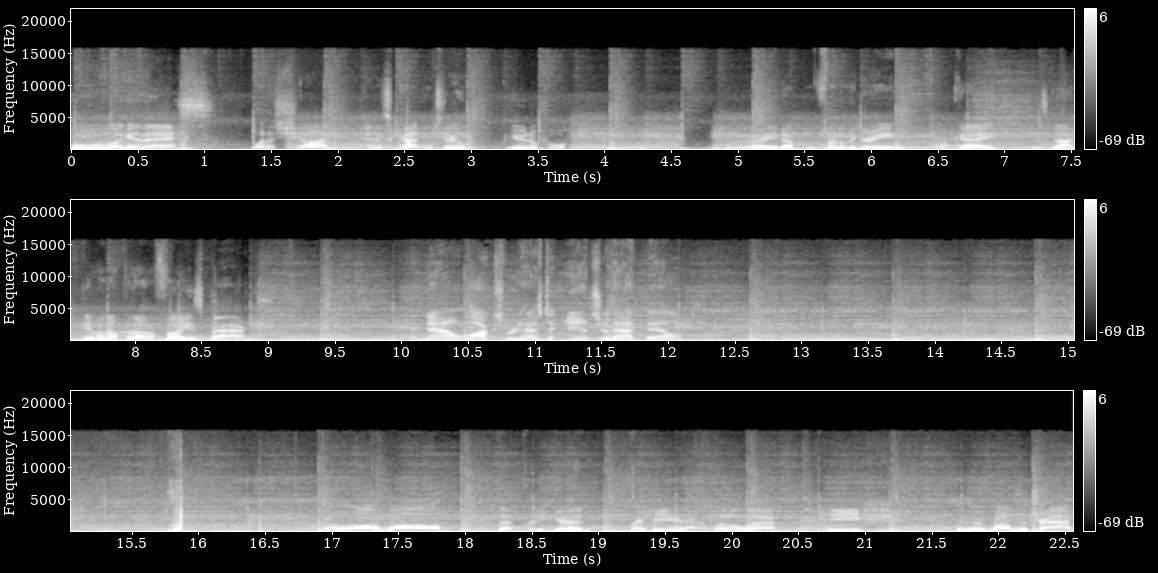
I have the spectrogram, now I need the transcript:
Oh, look at this. What a shot. And it's cutting too. Beautiful. Right up in front of the green. Okay, he's not giving up without a fight. He's back. And now Oxford has to answer that bell. Oh, all ball. Did that pretty good. Might be a little left. Yeesh. Is it above the trap?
